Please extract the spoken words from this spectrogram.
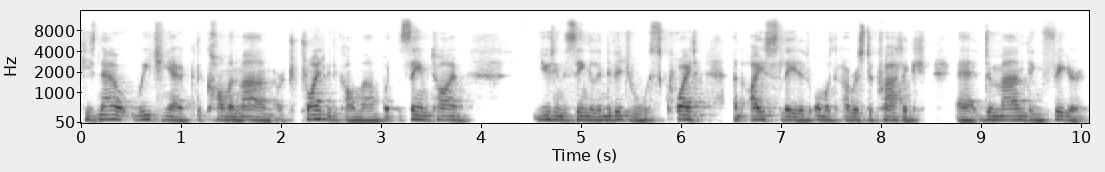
he's now reaching out to the common man or trying to be the common man, but at the same time, using the single individual was quite an isolated, almost aristocratic, uh, demanding figure.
